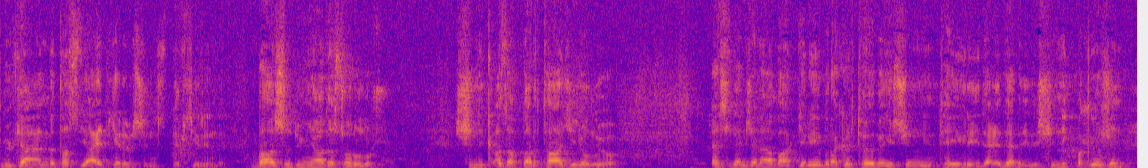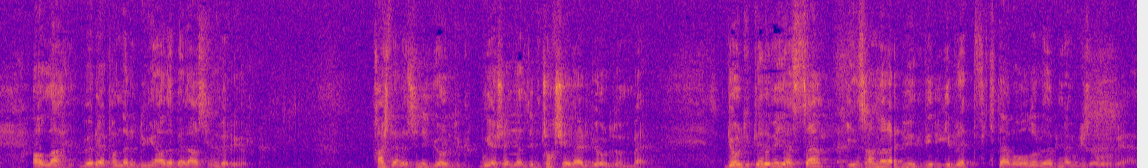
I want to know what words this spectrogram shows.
Mükaenne tasdiye ayet kerimesinin tefsirinde. Bazı dünyada sorulur. Şimdi azaplar tacil oluyor. Eskiden Cenab-ı Hak geriye bırakır, tövbe için tehir eder, eder. Şimdi bakıyorsun, Allah böyle yapanları dünyada belasını veriyor. Kaç tanesini gördük. Bu yaşa geldim, çok şeyler gördüm ben. Gördüklerimi yazsam insanlara büyük bir ibret kitabı olur ve ne güzel olur yani.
